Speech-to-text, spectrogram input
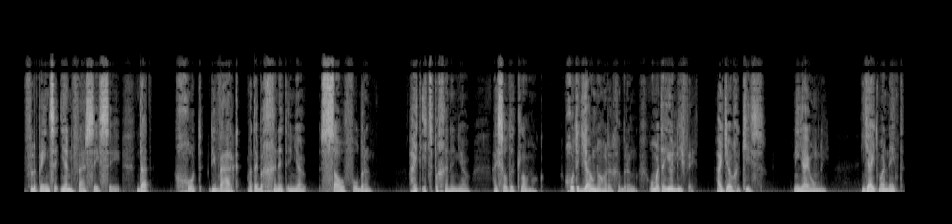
Filippense 1 vers 6 sê dat God die werk wat hy begin het in jou sal volbring. Hy het iets begin in jou, hy sal dit klaarmaak. God het jou nader gebring omdat hy jou liefhet. Hy het jou gekies, nie jy hom nie. Jy het maar net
